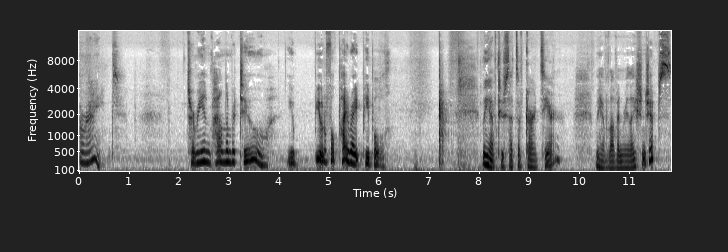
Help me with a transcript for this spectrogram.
All right. Taurean pile number two. You beautiful pyrite people. We have two sets of cards here. We have love and relationships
